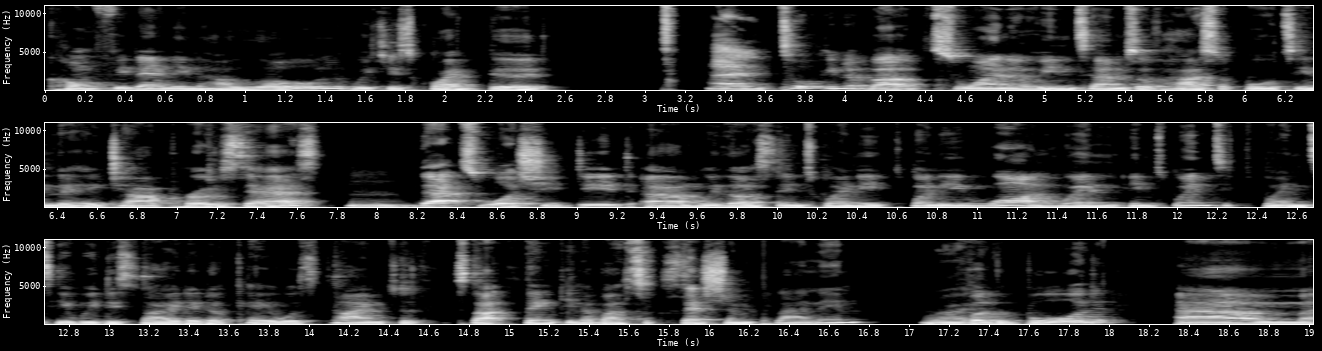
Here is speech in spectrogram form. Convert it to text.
confident in her role, which is quite good. And talking about Swana in terms of her supporting the HR process, Mm. that's what she did um, with us in 2021 when in 2020 we decided okay it was time to start thinking about succession planning Right. for the board um,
